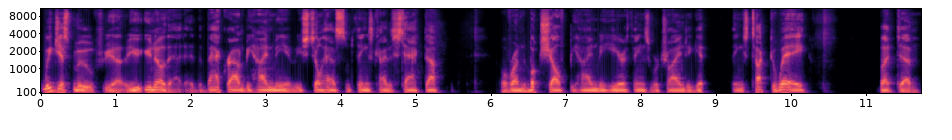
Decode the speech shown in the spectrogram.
we just moved. Yeah, you you know that uh, the background behind me, and we still have some things kind of stacked up over on the bookshelf behind me here. Things we're trying to get things tucked away, but um,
